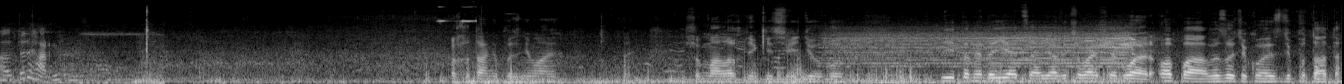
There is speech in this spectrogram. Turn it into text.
Але тут гарно. Охотаню познімаю. Щоб мало якийсь відео був. Їй то не дається, а я відчуваю, що я блогер. Опа, везуть якогось депутата.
